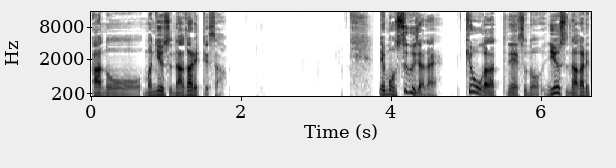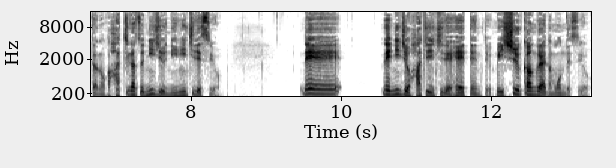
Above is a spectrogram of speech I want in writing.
あのー、まあ、ニュース流れてさ。で、もうすぐじゃない？今日がだってね、そのニュース流れたのが8月22日ですよ。で、ね、28日で閉店っていう、1週間ぐらいのもんですよ。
